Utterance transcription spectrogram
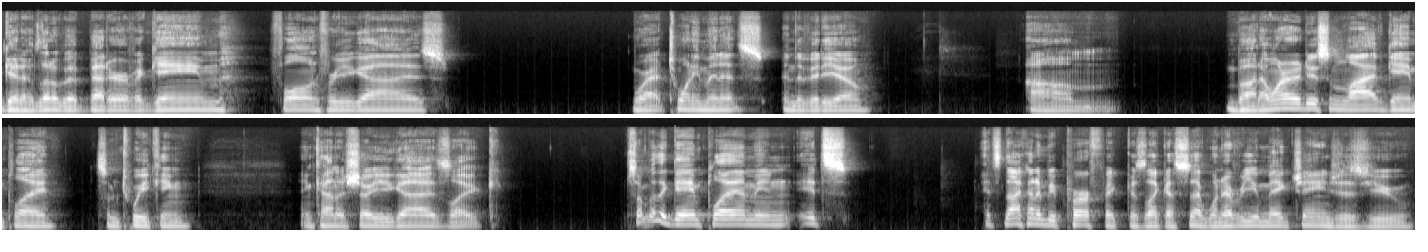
Get a little bit better of a game flowing for you guys. We're at 20 minutes in the video. Um, but I wanted to do some live gameplay, some tweaking, and kind of show you guys like some of the gameplay. I mean, it's it's not going to be perfect because, like I said, whenever you make changes, you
